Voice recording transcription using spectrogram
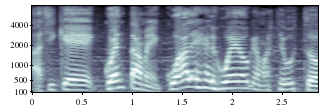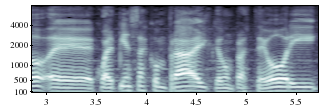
Así que cuéntame, ¿cuál es el juego que más te gustó? Eh, ¿Cuál piensas comprar? ¿Qué compraste Ori?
